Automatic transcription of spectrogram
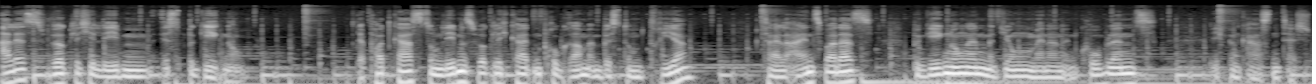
Alles wirkliche Leben ist Begegnung. Der Podcast zum Lebenswirklichkeiten-Programm im Bistum Trier. Teil 1 war das, Begegnungen mit jungen Männern in Koblenz. Ich bin Carsten Tesch.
